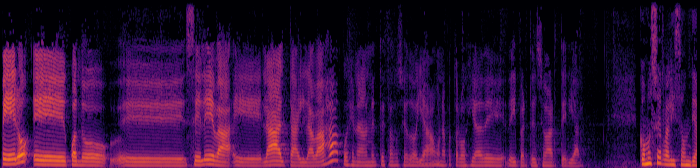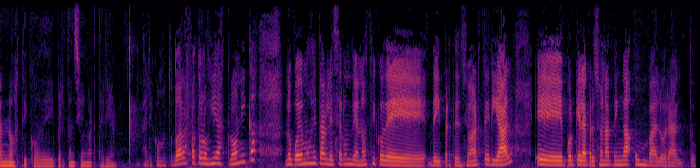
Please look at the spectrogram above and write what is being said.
Pero eh, cuando eh, se eleva la alta y la baja, pues generalmente está asociado ya a una patología de hipertensión arterial. ¿Cómo se realiza un diagnóstico de hipertensión arterial? Como todas las patologías crónicas, no podemos establecer un diagnóstico de, hipertensión arterial eh, porque la persona tenga un valor alto.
